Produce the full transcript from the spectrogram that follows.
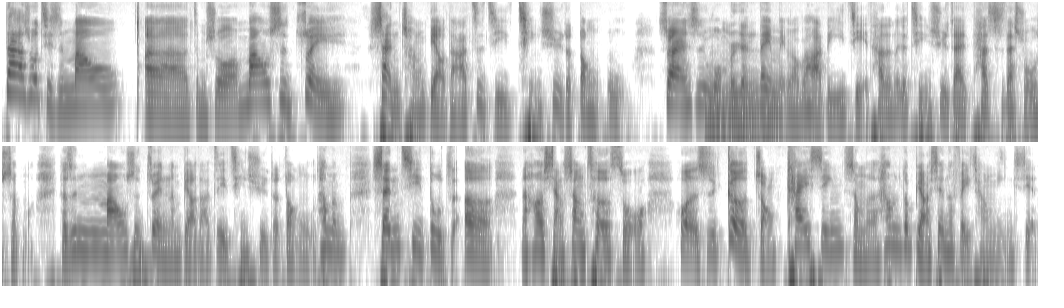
大家说其实猫呃怎么说，猫是最擅长表达自己情绪的动物。虽然是我们人类没有办法理解它的那个情绪，在它是在说什么，可是猫是最能表达自己情绪的动物。它们生气、肚子饿，然后想上厕所，或者是各种开心什么的，它们都表现的非常明显。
